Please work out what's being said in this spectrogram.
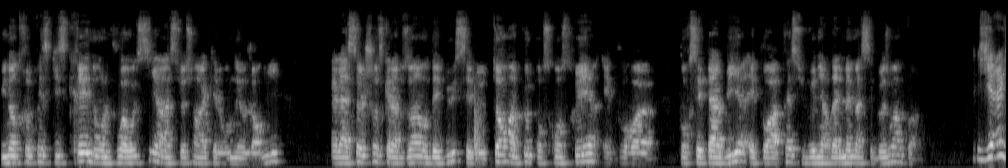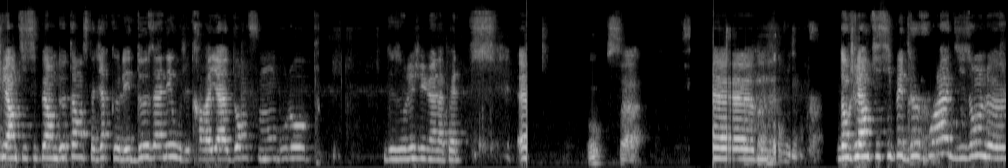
une entreprise qui se crée, nous on le voit aussi, hein, la situation dans laquelle on est aujourd'hui, la seule chose qu'elle a besoin au début, c'est de temps un peu pour se construire et pour. Euh, pour s'établir et pour après subvenir d'elle-même à ses besoins. Quoi. Je dirais que je l'ai anticipé en deux temps, c'est-à-dire que les deux années où j'ai travaillé à Donf, mon boulot. Désolée, j'ai eu un appel. Euh... Oh, ça. Euh... Donc, je l'ai anticipé deux fois. Disons, le,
